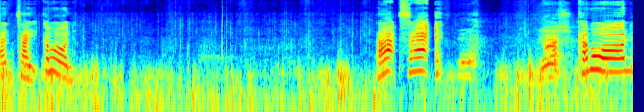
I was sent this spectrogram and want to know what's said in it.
Hand tight. Come on. That's it. Yes! Come on.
